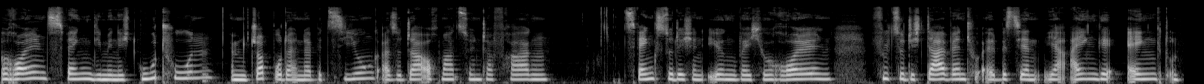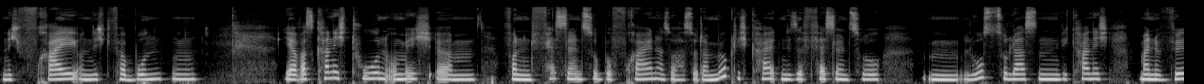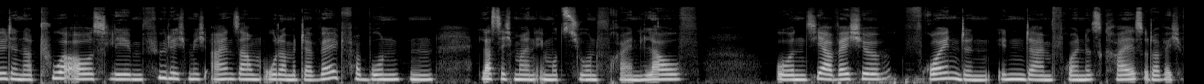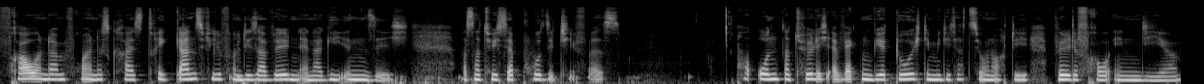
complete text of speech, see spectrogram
Rollen zwängen, die mir nicht gut tun, im Job oder in der Beziehung. Also da auch mal zu hinterfragen, zwängst du dich in irgendwelche Rollen, fühlst du dich da eventuell ein bisschen ja eingeengt und nicht frei und nicht verbunden. Ja, was kann ich tun, um mich ähm, von den Fesseln zu befreien? Also hast du da Möglichkeiten, diese Fesseln zu loszulassen? Wie kann ich meine wilde Natur ausleben? Fühle ich mich einsam oder mit der Welt verbunden? Lasse ich meinen Emotionen freien Lauf? Und ja, welche Freundin in deinem Freundeskreis oder welche Frau in deinem Freundeskreis trägt ganz viel von dieser wilden Energie in sich, was natürlich sehr positiv ist. Und natürlich erwecken wir durch die Meditation auch die wilde Frau in dir.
